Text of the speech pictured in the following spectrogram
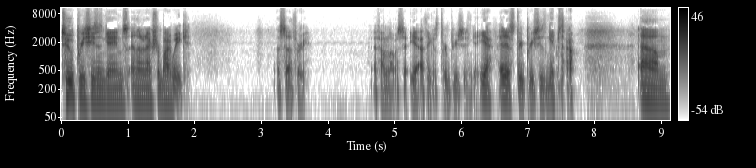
two preseason games and then an extra bye week instead of three. If I'm not mistaken, yeah, I think it's three preseason games. Yeah, it is three preseason games now. Um,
